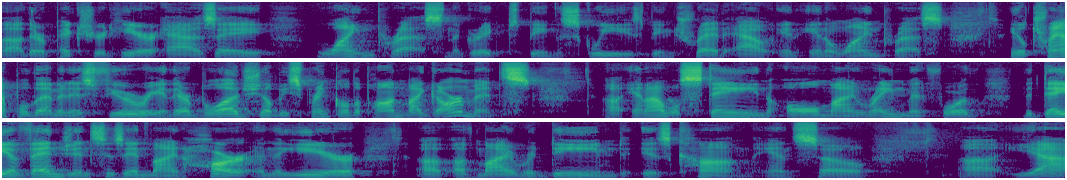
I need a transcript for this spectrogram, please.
Uh, they're pictured here as a wine press, and the grapes being squeezed, being tread out in, in a wine press. He'll trample them in his fury, and their blood shall be sprinkled upon my garments. Uh, and I will stain all my raiment, for the day of vengeance is in mine heart, and the year of, of my redeemed is come. And so, uh, yeah,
